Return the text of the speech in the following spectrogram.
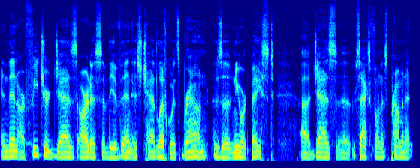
And then our featured jazz artist of the event is Chad Lefkowitz Brown, who's a New York based uh, jazz uh, saxophonist, prominent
